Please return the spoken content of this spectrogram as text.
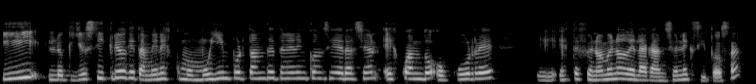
Y lo que yo sí creo que también es como muy importante tener en consideración es cuando ocurre eh, este fenómeno de la canción exitosa,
